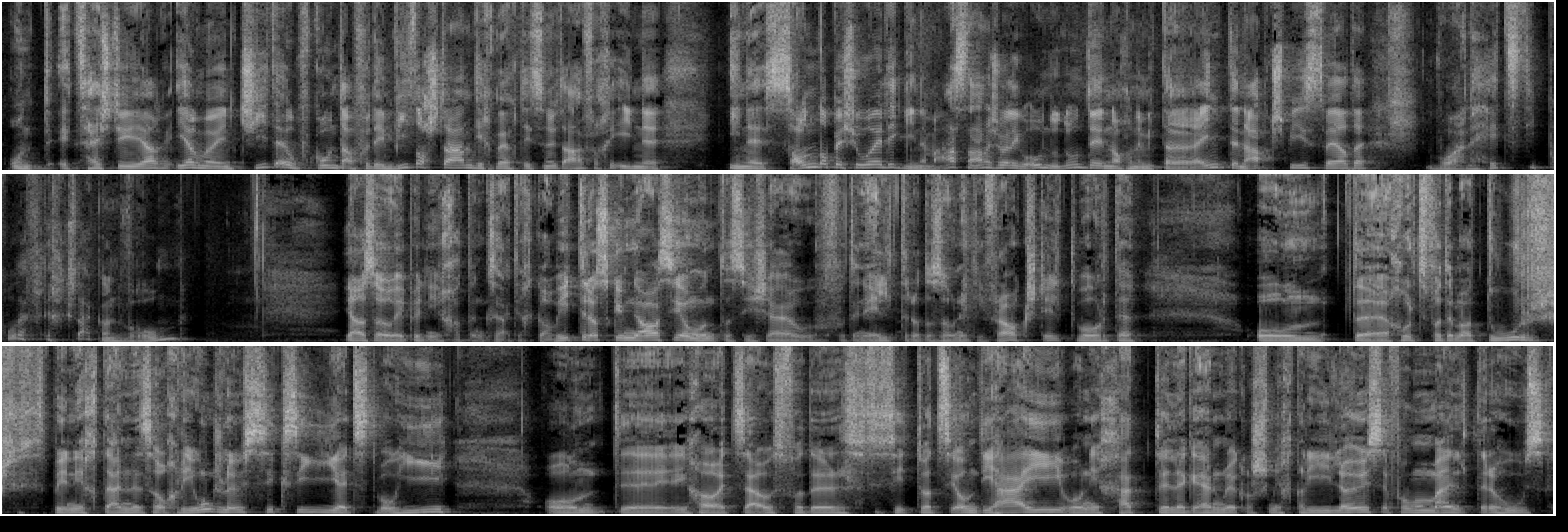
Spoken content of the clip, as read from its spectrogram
Und jetzt hast du ja irgendwann entschieden, aufgrund auch von dem Widerstand, ich möchte jetzt nicht einfach in eine, in eine Sonderbeschulung, in eine Massnahmenschulung und, und, und, dann nachher mit der Rente abgespeist werden. Wohin hat es dich beruflich geschlagen und warum? Ja, also eben, ich habe dann gesagt, ich gehe weiter ans Gymnasium und das ist auch von den Eltern oder so nicht in Frage gestellt worden. Und äh, kurz vor der Matur bin ich dann so ein bisschen unschlüssig gewesen, jetzt wohin. Und äh, ich habe jetzt aus von der Situation die wo ich hätte gerne möglichst mich ein lösen vom Elternhaus,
